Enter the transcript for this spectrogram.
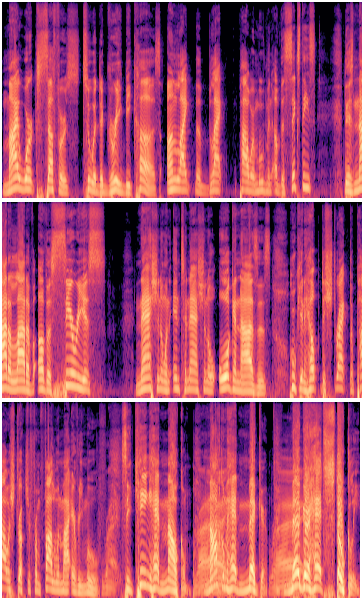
my work suffers to a degree because unlike the black power movement of the 60s, there's not a lot of other serious national and international organizers who can help distract the power structure from following my every move. Right. See, King had Malcolm. Right. Malcolm had Medgar. Right. Medgar had Stokely.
